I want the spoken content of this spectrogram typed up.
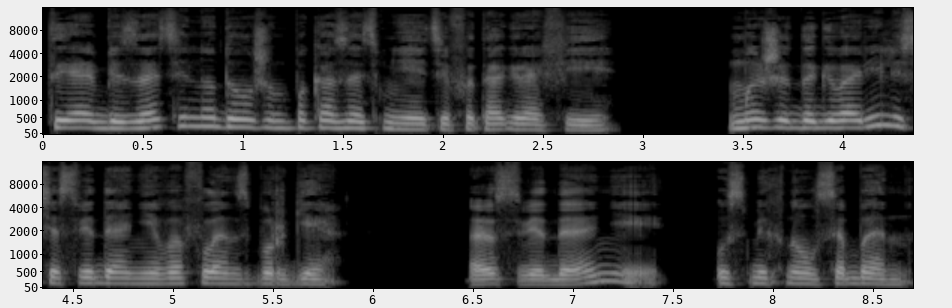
Ты обязательно должен показать мне эти фотографии. Мы же договорились о свидании во Фленсбурге. О свидании? усмехнулся Бен.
